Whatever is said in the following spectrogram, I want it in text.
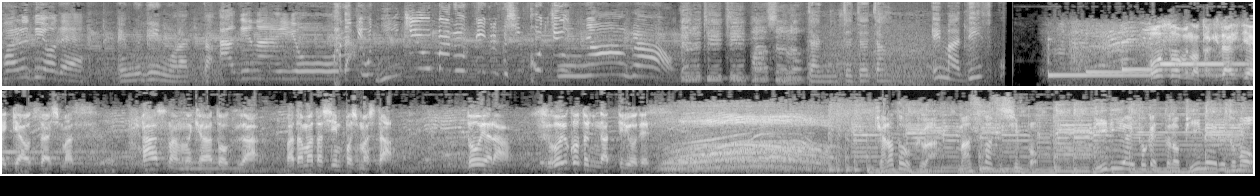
パルディオで MD もらった。あげないよーだ。二重丸ビル進行中にゃーが。コ。放送部の滝沢秀明がお伝えします。パーソナルのキャラトークがまたまた進歩しました。どうやらすごいことになってるようです。キャラトークはますます進歩。DDI ポケットの P メールとも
